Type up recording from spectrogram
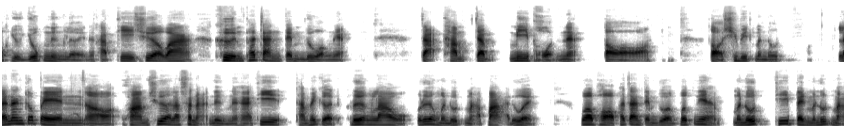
กอยู่ยุคหนึ่งเลยนะครับ ที่เชื่อว่าคืนพระจันทร์เต็มดวงเนี่ยจะทำจะมีผลเนี่ยต่อต่อชีวิตมนุษย์ และนั่นก็เป็นความเชื่อลักษณะหนึ่งนะฮะที่ทำให้เกิดเรื่องเล่าเรื่องมนุษย์หมาป่าด้วย ว่าพอพระจันทร์เต็มดวงปุ๊บเนี่ยมนุษย์ที่เป็นมนุษย์หมา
